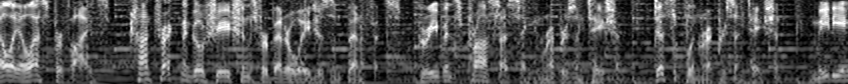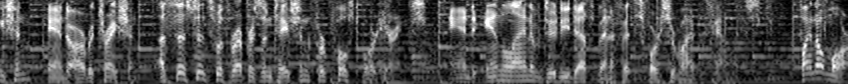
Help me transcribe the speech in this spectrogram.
LELS provides contract negotiations for better wages and benefits, grievance processing and representation, discipline representation, mediation and arbitration, assistance with representation for post board hearings, and in line of duty death benefits for survivor families. Find out more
